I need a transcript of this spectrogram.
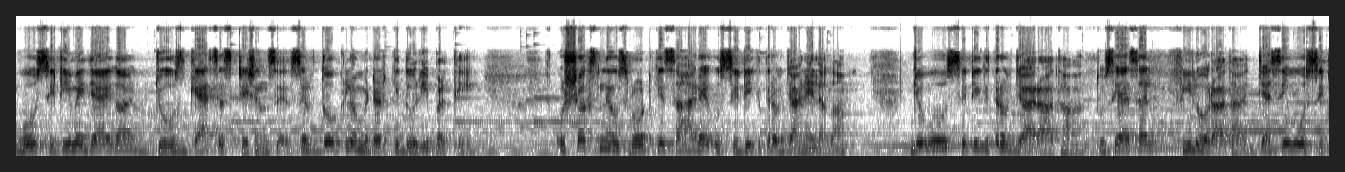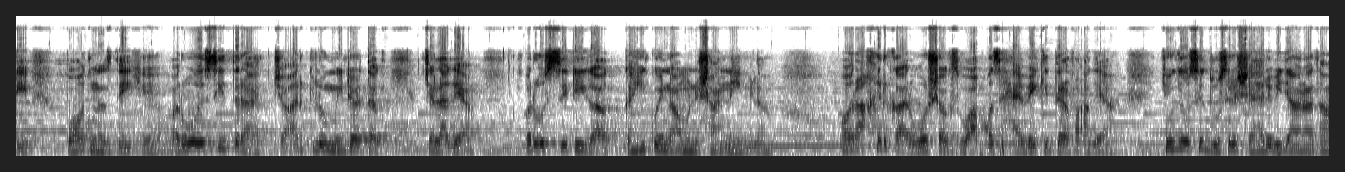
वो सिटी में जाएगा, जो उस गैस स्टेशन से सिर्फ़ दो किलोमीटर की दूरी पर थी। उस शख्स ने उस रोड के सहारे उस सिटी की तरफ़ जाने लगा। जब वो उस सिटी की तरफ़ जा रहा था तो उसे ऐसा फील हो रहा था जैसे वो सिटी बहुत नज़दीक है और वो इसी तरह चार किलोमीटर तक चला गया। पर उस सिटी का कहीं कोई नामो निशान नहीं मिला। और आखिरकार वो शख्स वापस हाईवे की तरफ़ आ गया, क्योंकि उसे दूसरे शहर भी जाना था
